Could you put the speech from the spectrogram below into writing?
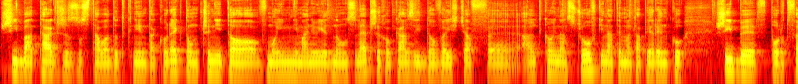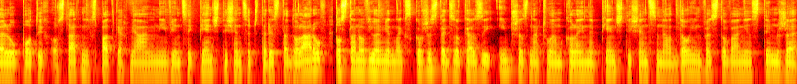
Shiba także została dotknięta korektą. Czyni to w moim mniemaniu jedną z lepszych okazji do wejścia w e, altcoina z czołówki na tym etapie rynku. Shiby w portfelu po tych ostatnich spadkach miałem mniej więcej 5400 dolarów. Postanowiłem jednak skorzystać z okazji i przeznaczyłem kolejne 5000 na doinwestowanie z tym, że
